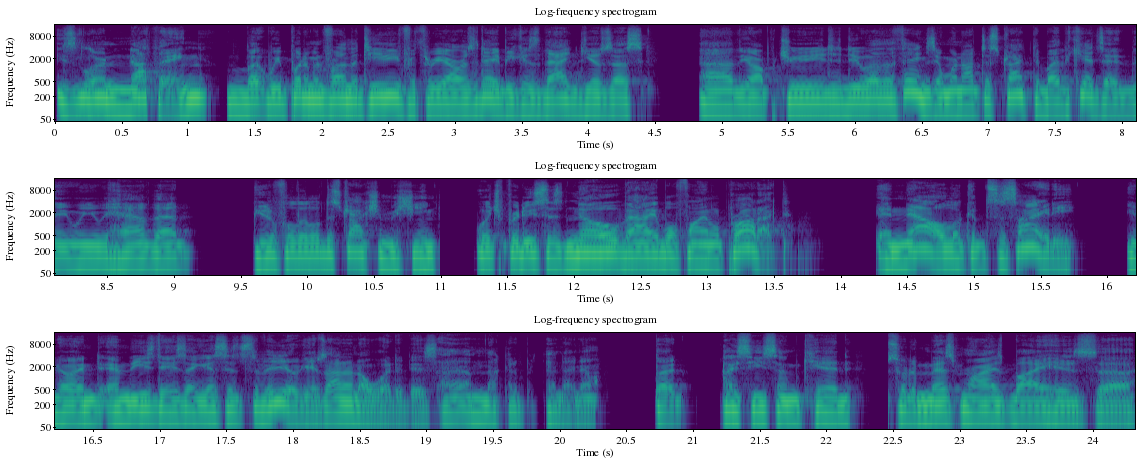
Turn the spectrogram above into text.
he's learned nothing, but we put him in front of the TV for three hours a day because that gives us uh, the opportunity to do other things and we're not distracted by the kids. We have that beautiful little distraction machine, which produces no valuable final product. And now look at society, you know, and, and these days, I guess it's the video games. I don't know what it is. I, I'm not going to pretend I know, but I see some kid sort of mesmerized by his uh,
